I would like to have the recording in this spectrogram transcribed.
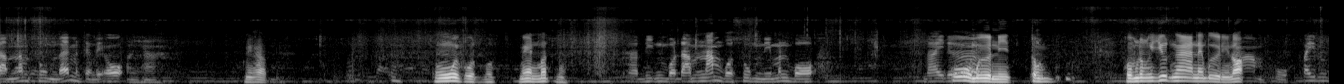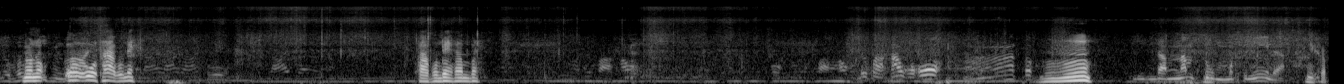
ดำน้ำซุ่มได้มันจังได้โอ้นี่ฮะนี่ครับโอ้ยพูดพูดแม่นหมดเลยถ้าดินบ่ดำน้ำบ่ซุ่มนี่มันบ่ได้เด้อโอ้มืออื่นนี่ต้องผมต้องหยุดงานในมืออื่นนี่เนาะน้ำผูก เต็มอยู่เนาะเนาะโอ้โอ้ท่าผมเนี่ยท่าผมเนี่ยทำไปเดี๋ยวฝาเข้าก็โอ้อ่าต้องอืมดินดำน้ำซุ่มมันคือนี่แหละนี่ครับ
